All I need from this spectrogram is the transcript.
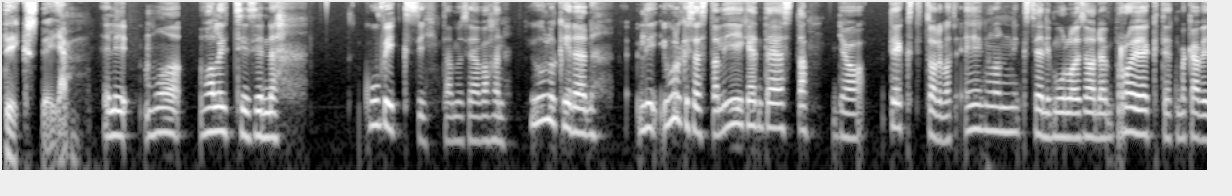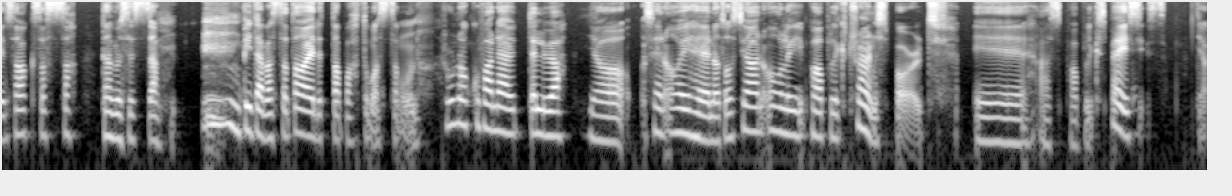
tekstejä. Eli mua valitsin sinne kuviksi tämmöisiä vähän julkinen, li, julkisesta liikenteestä ja tekstit olivat englanniksi. Eli mulla oli sellainen projekti, että mä kävin Saksassa tämmöisessä pitämässä taidetapahtumassa mun runokuvanäyttelyä. Ja sen aiheena tosiaan oli public transport eh, as public spaces. Ja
